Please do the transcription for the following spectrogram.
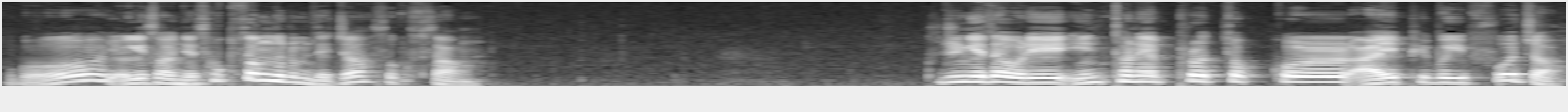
그리고 여기서 이제 속성 누르면 되죠. 속성. 그 중에서 우리 인터넷 프로토콜 IPv4죠.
